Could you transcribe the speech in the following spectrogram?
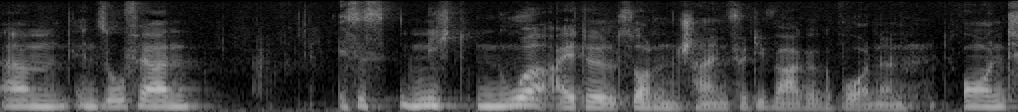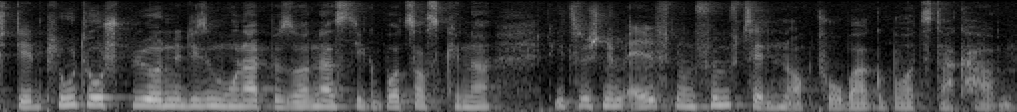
Ähm, insofern ist es nicht nur eitel Sonnenschein für die Waagegeborenen. Und den Pluto spüren in diesem Monat besonders die Geburtstagskinder, die zwischen dem 11. und 15. Oktober Geburtstag haben.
